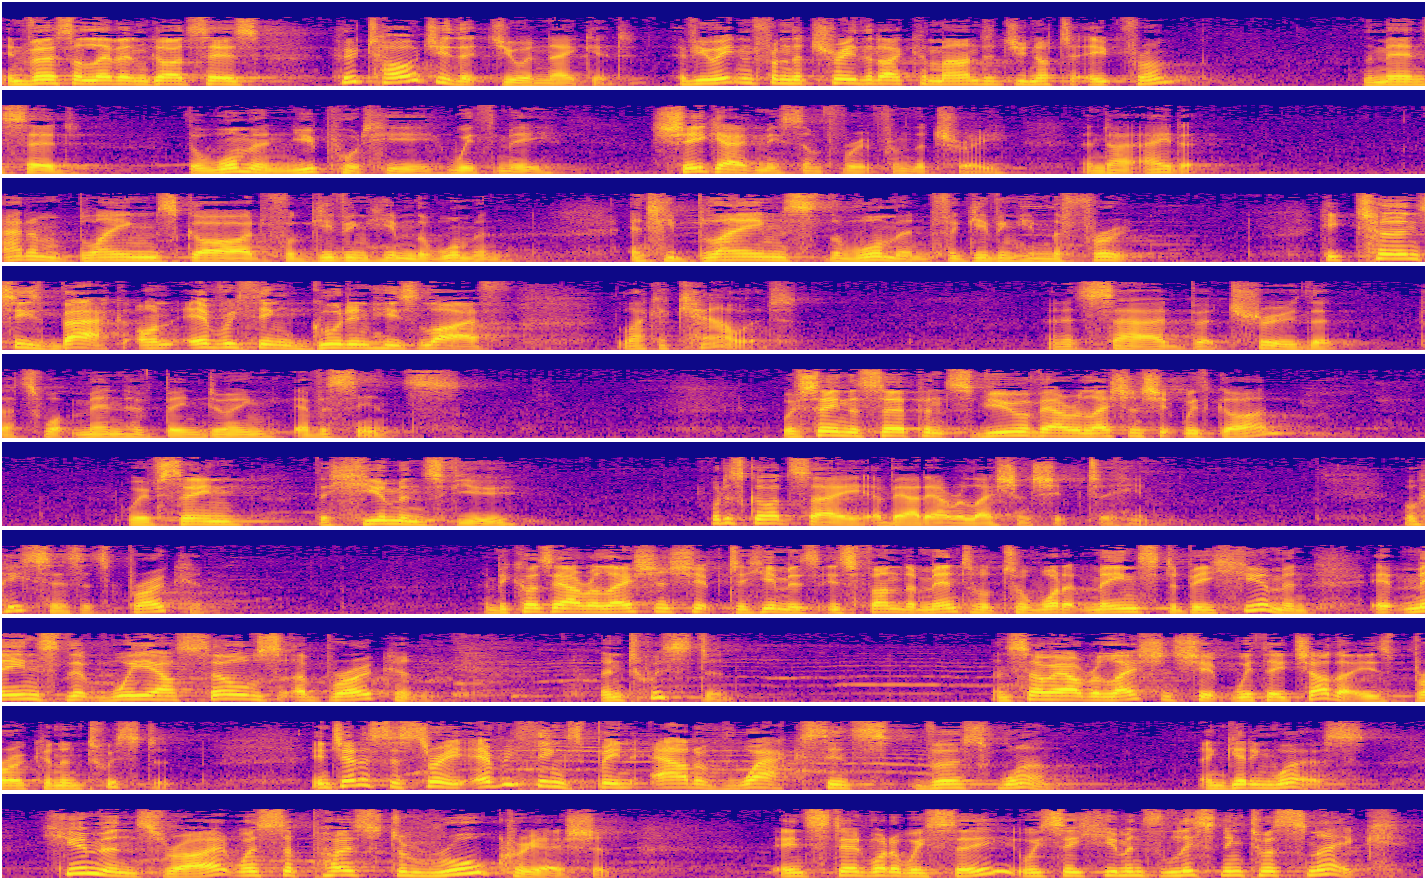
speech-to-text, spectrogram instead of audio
In verse 11, God says, Who told you that you were naked? Have you eaten from the tree that I commanded you not to eat from? The man said, The woman you put here with me she gave me some fruit from the tree, and I ate it. Adam blames God for giving him the woman, and he blames the woman for giving him the fruit. He turns his back on everything good in his life like a coward. And it's sad but true that that's what men have been doing ever since. We've seen the serpent's view of our relationship with God. We've seen the human's view what does God say about our relationship to Him? Well, He says it's broken. And because our relationship to Him is, is fundamental to what it means to be human, it means that we ourselves are broken and twisted. And so our relationship with each other is broken and twisted. In Genesis 3, everything's been out of whack since verse 1 and getting worse. Humans, right, were supposed to rule creation. Instead, what do we see? We see humans listening to a snake.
